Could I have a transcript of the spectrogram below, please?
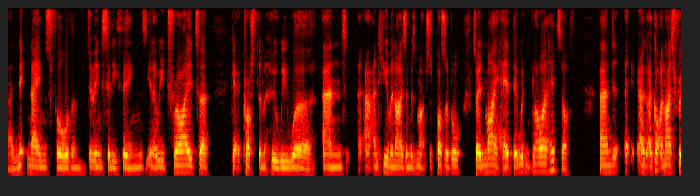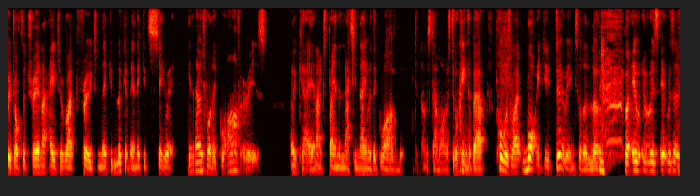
uh, nicknames for them, doing silly things. You know, we tried to get across them who we were and uh, and humanize them as much as possible. So in my head, they wouldn't blow our heads off. And uh, I, I got a nice fruit off the tree, and I ate a ripe fruit, and they could look at me and they could see it. He knows what a guava is. Okay, and I explained the Latin name of the guava, but didn't understand what I was talking about. Paul was like, "What are you doing?" Sort of look, but it, it, was it was a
